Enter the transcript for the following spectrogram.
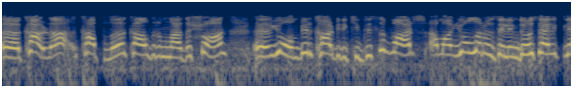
e, karla kaplı. Kaldırımlarda şu an e, yoğun bir kar birikintisi var ama yollar özelinde özellikle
